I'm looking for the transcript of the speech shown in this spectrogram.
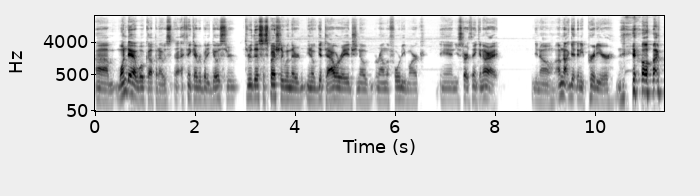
um, one day I woke up and I was, I think everybody goes through, through this, especially when they're, you know, get to our age, you know, around the 40 mark and you start thinking, all right, you know, I'm not getting any prettier, you know, I'm,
